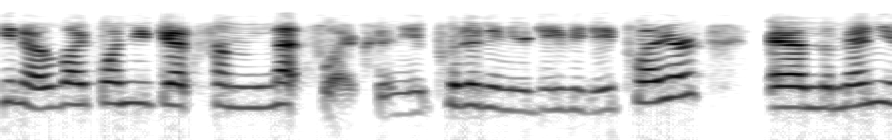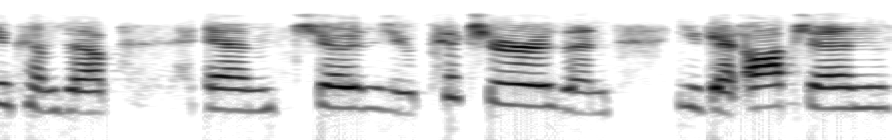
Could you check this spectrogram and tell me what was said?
you know, like when you get from Netflix and you put it in your DVD player and the menu comes up and shows you pictures and you get options.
